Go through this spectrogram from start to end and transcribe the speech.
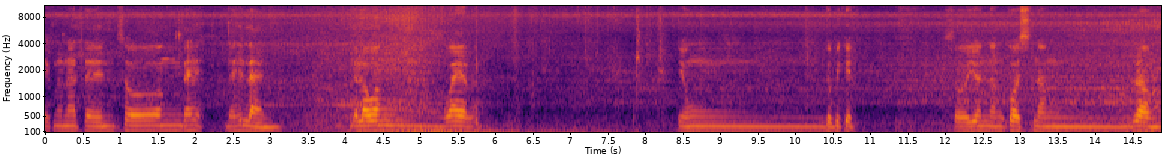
check na natin. So ang dah dahilan, dalawang wire. Yung duplicate. So yun ang cause ng ground.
